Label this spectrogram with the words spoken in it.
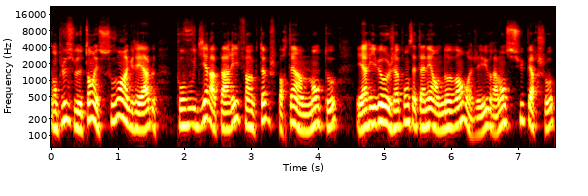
En plus le temps est souvent agréable. Pour vous dire, à Paris, fin octobre, je portais un manteau et arrivé au Japon cette année en novembre, j'ai eu vraiment super chaud.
